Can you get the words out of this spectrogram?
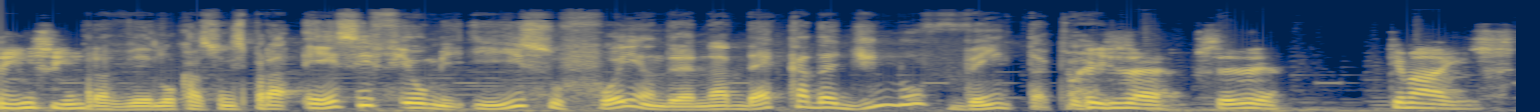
Sim, sim. Para ver locações para esse filme. E isso foi, André, na década de 90, cara. Pois é, pra você ver. O que mais?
